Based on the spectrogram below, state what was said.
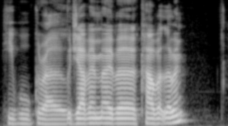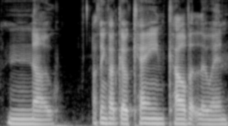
He will grow. Would you have him over Calvert Lewin? No, I think I'd go Kane, Calvert Lewin,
